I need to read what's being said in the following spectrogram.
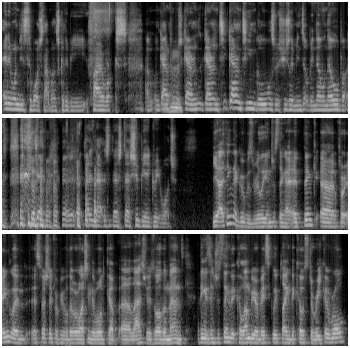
Anyone needs to watch that one. It's going to be fireworks. Um, I'm mm-hmm. guarantee, guarantee, guaranteeing goals, which usually means it'll be nil nil. But yeah, that, that, that should be a great watch. Yeah, I think that group was really interesting. I, I think uh, for England, especially for people that were watching the World Cup uh, last year as well, the men's, I think it's interesting that Colombia are basically playing the Costa Rica role,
